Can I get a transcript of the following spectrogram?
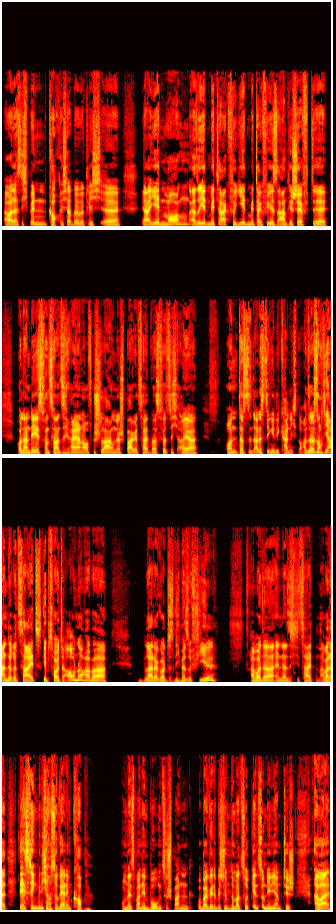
Aber das, ich bin Koch. Ich habe wirklich äh, ja jeden Morgen, also jeden Mittag, für jeden Mittag, für jedes Abendgeschäft äh, Hollandaise von 20 Eiern aufgeschlagen. In der Spargelzeit war es 40 Eier. Und das sind alles Dinge, die kann ich noch. Also das ist noch die andere Zeit. Gibt's heute auch noch, aber leider Gottes nicht mehr so viel aber da ändern sich die Zeiten. Aber da, deswegen bin ich auch so gern im Kopf, um jetzt mal den Bogen zu spannen. Wobei wir da bestimmt mhm. nochmal zurückgehen zu Nini am Tisch. Aber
